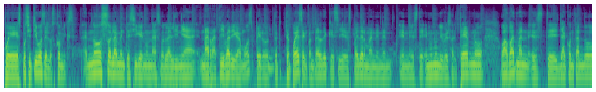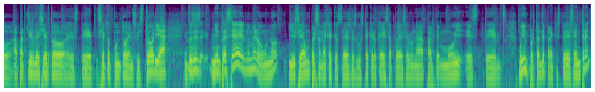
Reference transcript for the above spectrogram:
pues, positivos de los cómics. No solamente siguen una sola línea narrativa, digamos, pero te, te puedes encontrar de que si Spider-Man en, en- en este, en un universo alterno, o a Batman este, ya contando a partir de cierto, este, cierto punto en su historia. Entonces, mientras sea el número uno y sea un personaje que a ustedes les guste, creo que esa puede ser una parte muy, este, muy importante para que ustedes entren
